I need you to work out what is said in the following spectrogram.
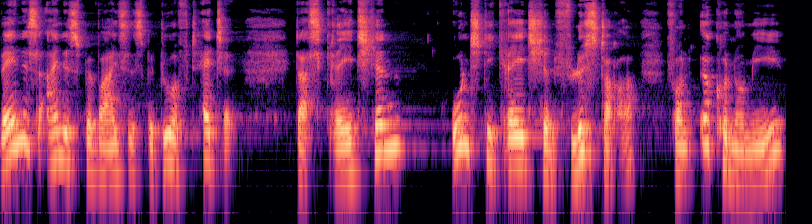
Wenn es eines Beweises bedurft hätte, dass Gretchen und die Gretchenflüsterer von Ökonomie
